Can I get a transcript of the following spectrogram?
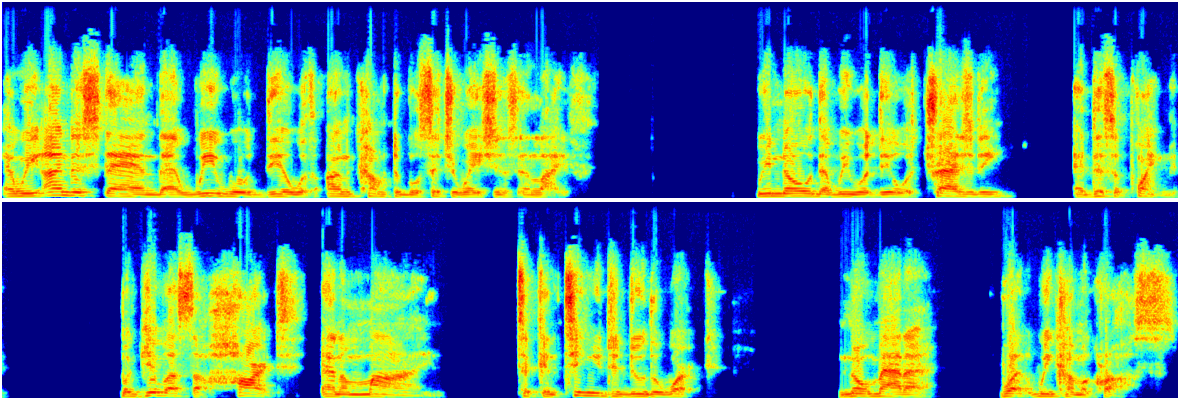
And we understand that we will deal with uncomfortable situations in life. We know that we will deal with tragedy and disappointment, but give us a heart and a mind to continue to do the work, no matter what we come across.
